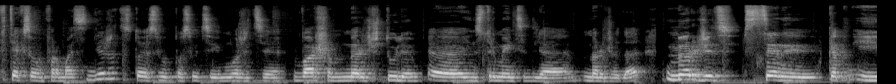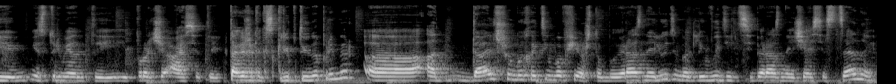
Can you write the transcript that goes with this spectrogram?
в текстовом формате содержится. То есть вы, по сути, можете в вашем merge туле, э, инструменте для мерджа, да, мерджить сцены и инструменты и прочие ассеты, так же как скрипты, например. А, а дальше мы хотим вообще, чтобы разные люди могли выделить себе разные части сцены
